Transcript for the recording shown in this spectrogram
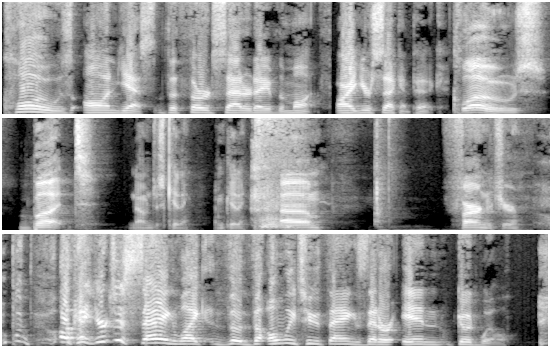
clothes on yes the third Saturday of the month. All right, your second pick. Clothes, but no, I'm just kidding. I'm kidding. Um, furniture. Okay, you're just saying like the the only two things that are in Goodwill.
